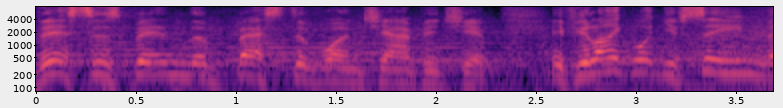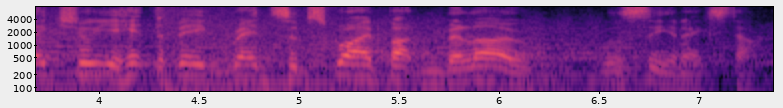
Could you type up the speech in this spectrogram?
This has been the Best of One Championship. If you like what you've seen, make sure you hit the big red subscribe button below. We'll see you next time.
